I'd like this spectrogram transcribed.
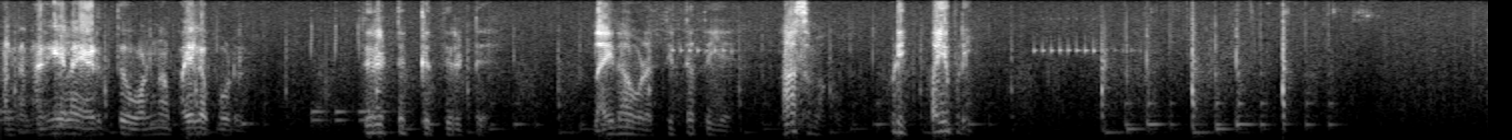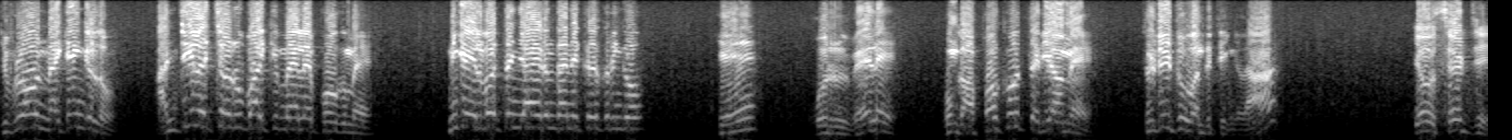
அந்த நகையெல்லாம் எடுத்து ஒன்னா பையில போடு. திருட்டுக்கு திருட்டு. நைனாவோட திட்டத்தையே நாசமாக்கும். இப்படி பயப்படி. இவ்வளவு நகைங்களும் அஞ்சு லட்சம் ரூபாய்க்கு மேலே போகுமே. நீங்க எழுபத்தஞ்சாயிரம் தானே கேக்குறீங்க? ஏன் ஒருவேளை உங்க அப்பாவுக்கும் தெரியாம திருடிட்டு வந்துட்டீங்களா? யோ சேட்ஜி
